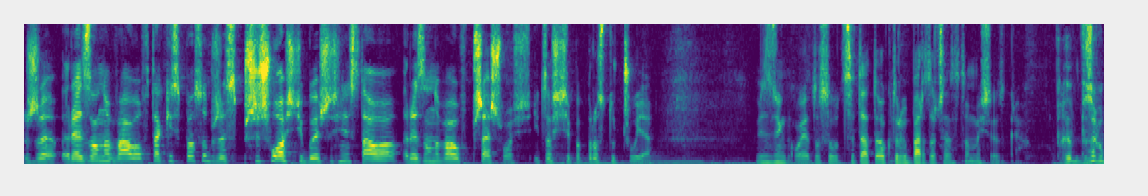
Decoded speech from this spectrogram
że rezonowało w taki sposób, że z przyszłości, bo jeszcze się nie stało, rezonowało w przeszłość i coś się po prostu czuje. Więc dziękuję. To są cytaty, o których bardzo często myślę w grach. Trochę wysoką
